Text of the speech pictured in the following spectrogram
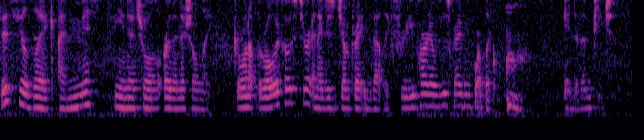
This feels like I missed the initial, or the initial, like, going up the roller coaster, and I just jumped right into that, like, fruity part I was describing for, like, mm, into them peaches.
